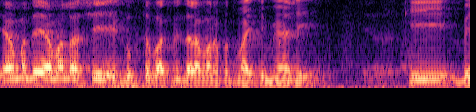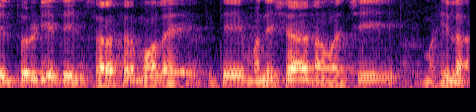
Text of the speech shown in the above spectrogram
यामध्ये आम्हाला अशी गुप्त बातमीदारामार्फत माहिती मिळाली की बेलतोरडी येथील सरासर मॉल आहे, तिथे मनीषा नावाची महिला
